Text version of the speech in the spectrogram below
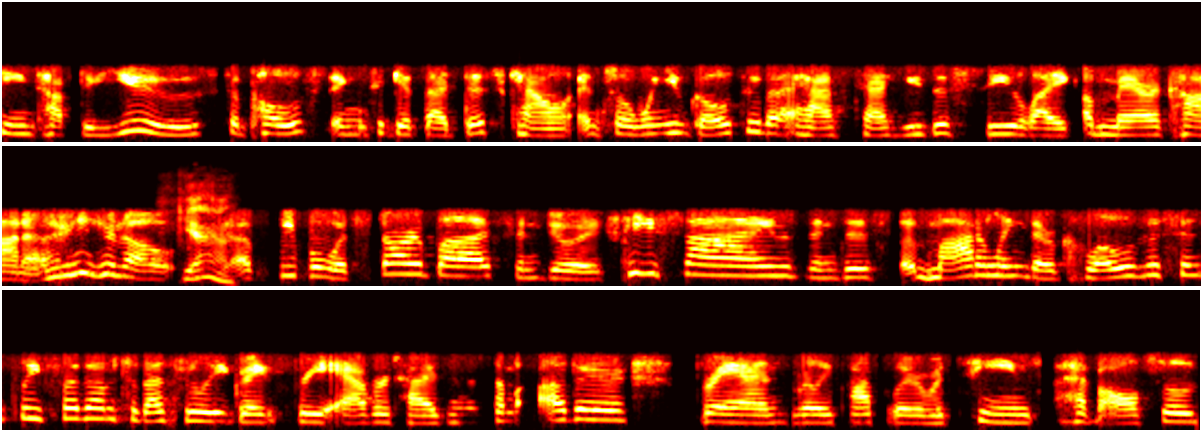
teens have to use to post and to get that discount. And so when you go through that hashtag, you just see like Americana, you know, yeah. Uh, people with Starbucks and doing peace signs and just modeling their clothes essentially for them. So that's really great free advertising. Some other brands really popular with teens have also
